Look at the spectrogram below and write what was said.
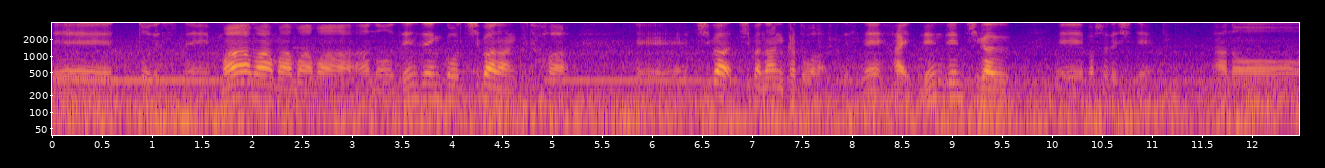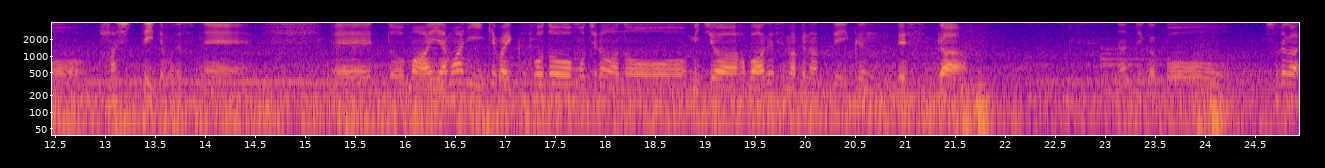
えー、っとですねまあまあまあまあまああの全然こう千葉なんかとは、えー、千葉千葉なんかとはですねはい全然違う、えー、場所でしてあの走っていてもですねえー、っとまあ、山に行けば行くほどもちろんあの道は幅は、ね、狭くなっていくんですが何ていうかこうそれが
